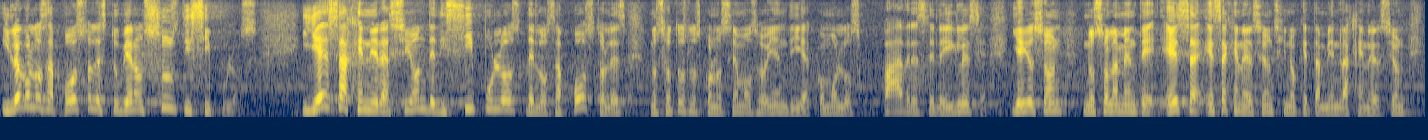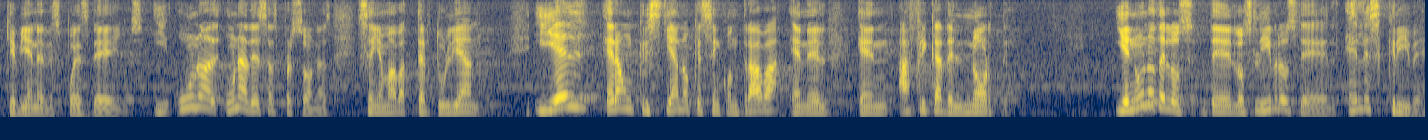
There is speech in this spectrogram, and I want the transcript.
Y luego los apóstoles tuvieron sus discípulos. Y esa generación de discípulos de los apóstoles, nosotros los conocemos hoy en día como los padres de la iglesia. Y ellos son no solamente esa, esa generación, sino que también la generación que viene después de ellos. Y una, una de esas personas se llamaba Tertuliano. Y él era un cristiano que se encontraba en, el, en África del Norte. Y en uno de los, de los libros de él, él escribe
